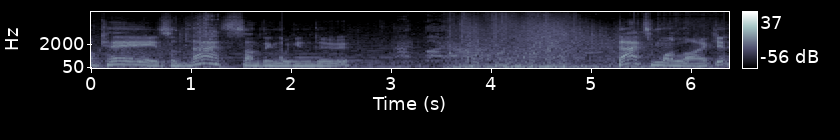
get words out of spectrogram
Okay, so that's something that we can do. That's more like it.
